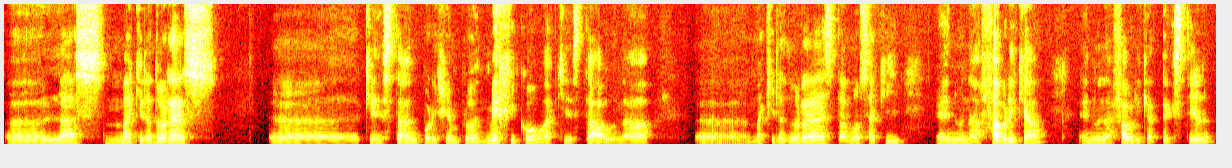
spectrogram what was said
eh, las maquiladoras eh, que están, por ejemplo, en México. Aquí está una eh, maquiladora, estamos aquí en una fábrica, en una fábrica textil.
